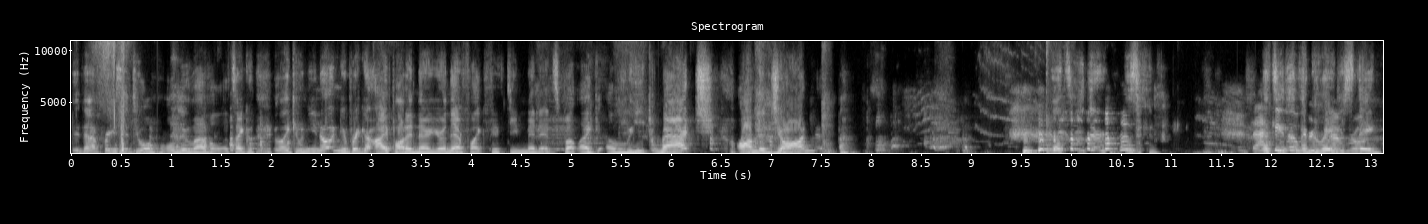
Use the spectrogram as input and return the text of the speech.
That brings it to a whole new level. It's like like when you know when you bring your iPod in there, you're in there for like 15 minutes. But like a League match on the John, that's either That that's either the greatest several- thing.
